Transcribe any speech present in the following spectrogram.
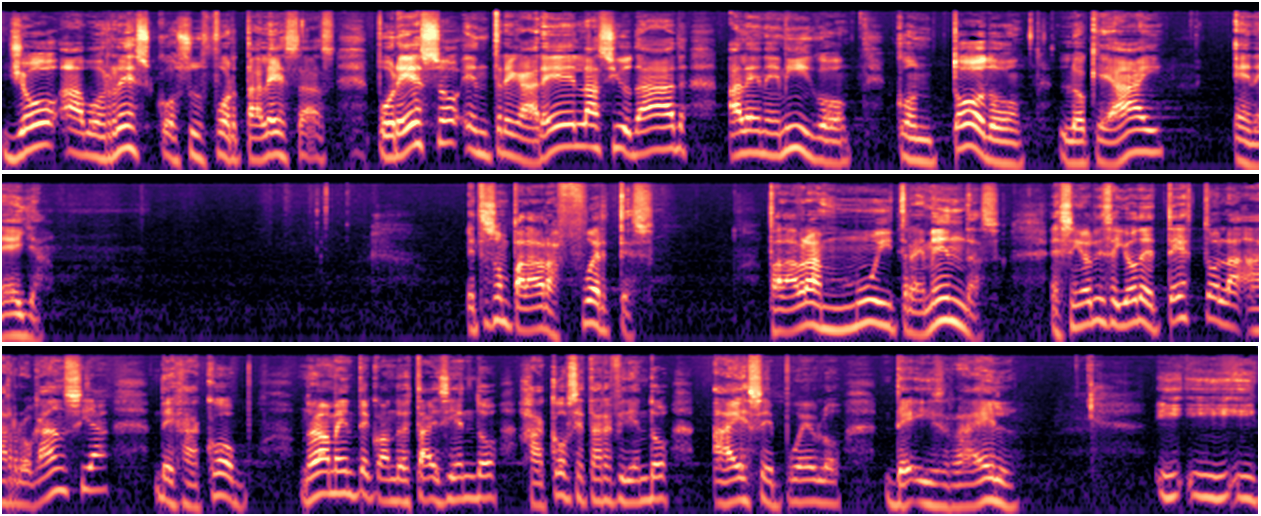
yo aborrezco sus fortalezas, por eso entregaré la ciudad al enemigo con todo lo que hay en ella. Estas son palabras fuertes, palabras muy tremendas. El Señor dice, yo detesto la arrogancia de Jacob. Nuevamente cuando está diciendo Jacob se está refiriendo a ese pueblo de Israel. Y,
